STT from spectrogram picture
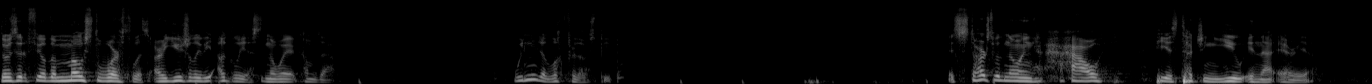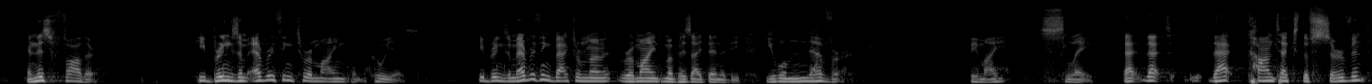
those that feel the most worthless, are usually the ugliest in the way it comes out. We need to look for those people. It starts with knowing how he is touching you in that area. And this father, he brings him everything to remind him who he is. He brings him everything back to remind him of his identity. You will never be my slave. That, that, that context of servant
